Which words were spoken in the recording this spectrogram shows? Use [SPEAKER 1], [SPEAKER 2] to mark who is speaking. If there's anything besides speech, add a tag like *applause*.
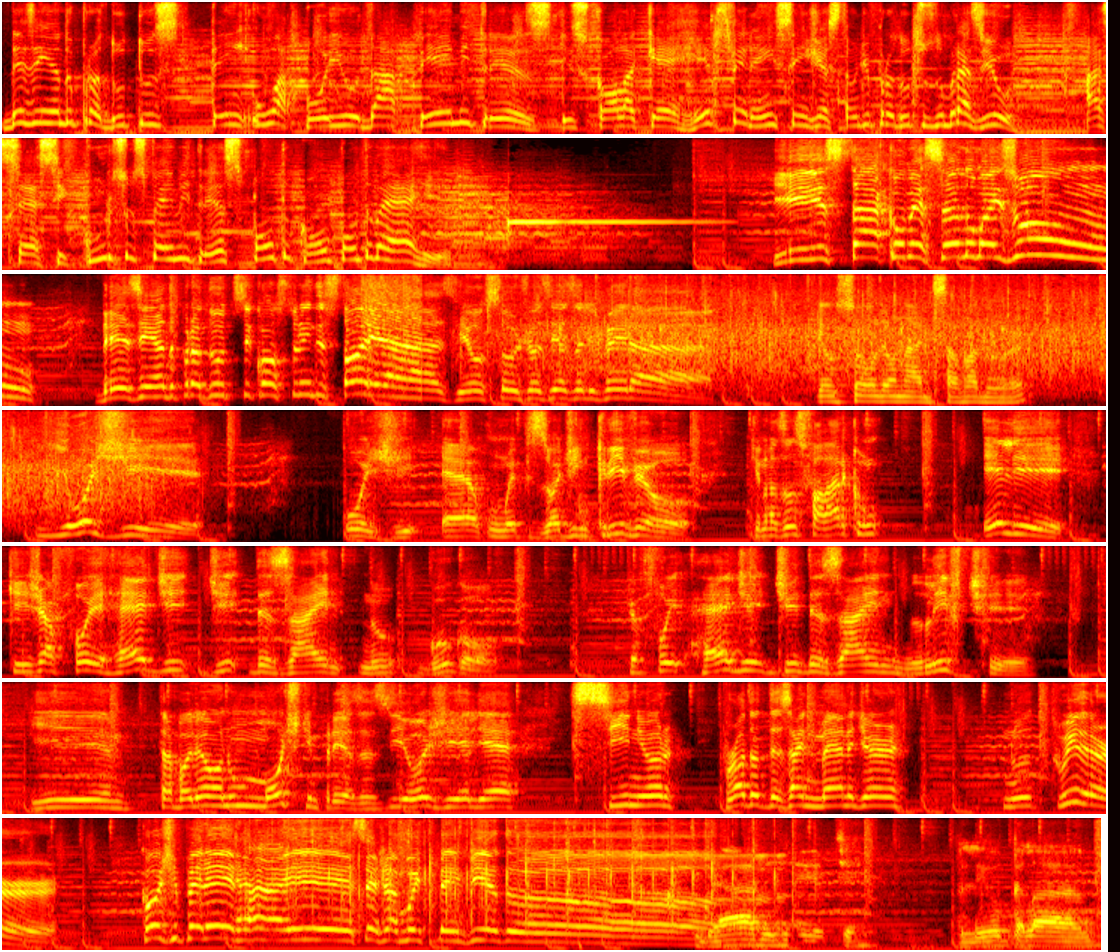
[SPEAKER 1] Desenhando Produtos tem o apoio da PM3, escola que é referência em gestão de produtos no Brasil. Acesse cursospm3.com.br. E está começando mais um Desenhando Produtos e Construindo Histórias. Eu sou Josias Oliveira.
[SPEAKER 2] Eu sou o Leonardo Salvador.
[SPEAKER 1] E hoje, hoje é um episódio incrível que nós vamos falar com ele que já foi head de design no Google, já foi head de design Lyft e trabalhou num monte de empresas e hoje ele é senior product design manager no Twitter. Koji Pereira, aí, seja muito bem-vindo!
[SPEAKER 3] Obrigado, gente. Valeu pela,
